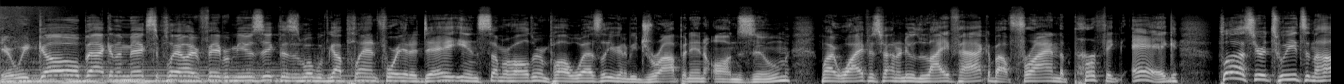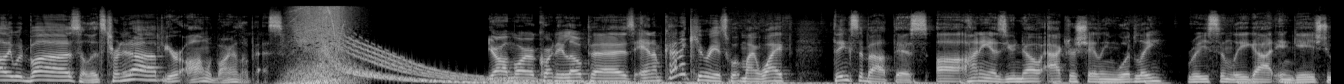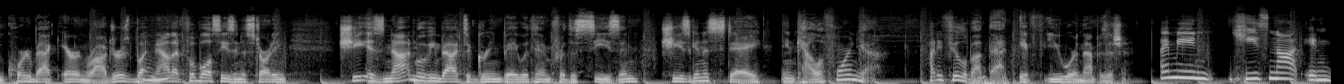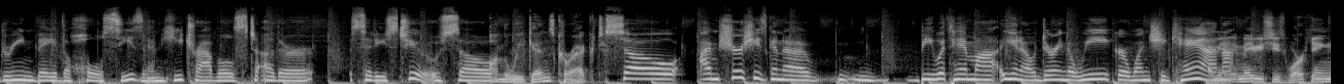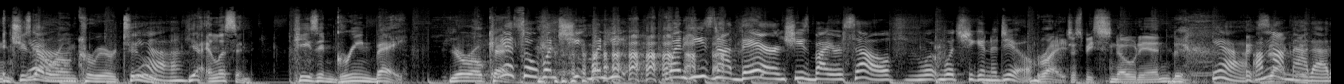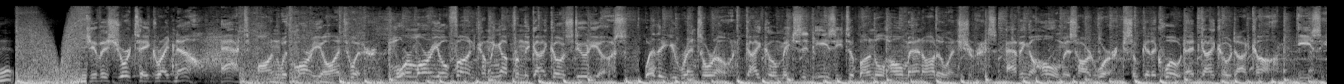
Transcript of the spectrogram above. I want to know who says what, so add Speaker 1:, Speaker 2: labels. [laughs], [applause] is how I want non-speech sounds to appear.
Speaker 1: Here we go, back in the mix to play all your favorite music. This is what we've got planned for you today. Ian Somerhalder and Paul Wesley are going to be dropping in on Zoom. My wife has found a new life hack about frying the perfect egg. Plus, your tweets and the Hollywood buzz. So let's turn it up. You're on with Mario Lopez. You're on Mario Courtney Lopez, and I'm kind of curious what my wife thinks about this. Uh, honey, as you know, actress Shailene Woodley recently got engaged to quarterback Aaron Rodgers, but now that football season is starting, she is not moving back to Green Bay with him for the season. She's going to stay in California. How do you feel about that if you were in that position?
Speaker 2: I mean, he's not in Green Bay the whole season. He travels to other cities too. So
Speaker 1: On the weekends, correct?
Speaker 2: so I'm sure she's gonna be with him, uh, you know, during the week or when she
Speaker 3: I
Speaker 2: can.
Speaker 3: mean, maybe she's working.
Speaker 1: And she's got her own career too.
Speaker 2: Yeah.
Speaker 1: Yeah, and listen, he's in Green Bay. You're okay.
Speaker 2: yeah. So when she when he when he's not there and she's by herself, what, what's she gonna do?
Speaker 3: right. Just be snowed in.
Speaker 2: Yeah, I'm not
Speaker 3: Exactly.
Speaker 2: mad at it.
Speaker 4: Give us your take right now at On With Mario on Twitter. More Mario fun coming up from the Geico Studios. Whether you rent or own, Geico makes it easy to bundle home and auto insurance. Having a home is hard work, so get a quote at geico.com. Easy.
